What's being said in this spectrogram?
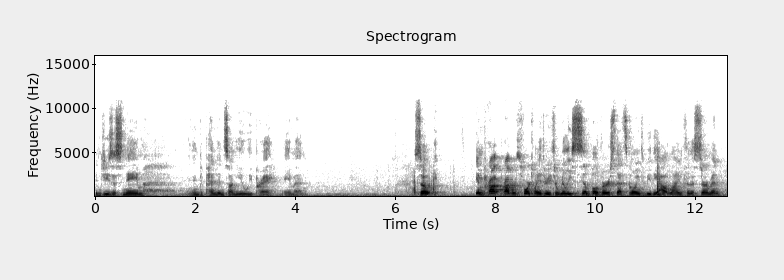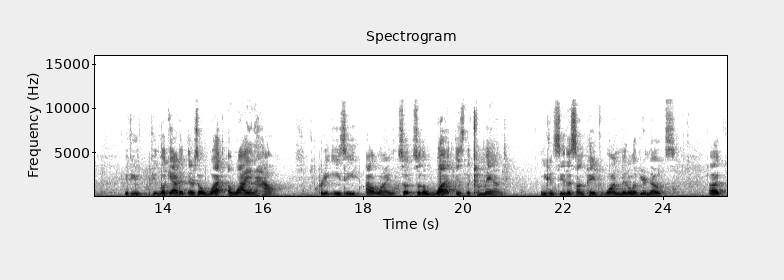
In Jesus' name and in dependence on you, we pray. Amen. So, in Pro- Proverbs 4:23, it's a really simple verse that's going to be the outline for the sermon. If you if you look at it, there's a what, a why, and a how. Pretty easy outline. So so the what is the command, and you can see this on page one, middle of your notes. Uh,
